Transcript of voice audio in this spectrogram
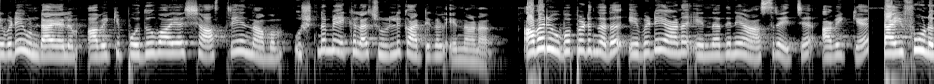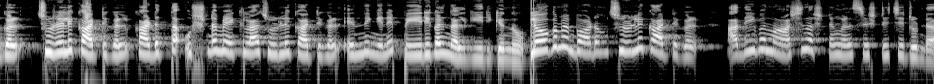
എവിടെ ഉണ്ടായാലും അവയ്ക്ക് പൊതുവായ ശാസ്ത്രീയ നാമം ഉഷ്ണമേഖല ചുഴലിക്കാറ്റുകൾ എന്നാണ്. അവ രൂപപ്പെടുന്നത് എവിടെയാണ് എന്നതിനെ ആശ്രയിച്ച് അവയ്ക്ക് ടൈഫൂണുകൾ ചുഴലിക്കാറ്റുകൾ കടുത്ത ഉഷ്ണമേഖലാ ചുഴലിക്കാറ്റുകൾ എന്നിങ്ങനെ പേരുകൾ നൽകിയിരിക്കുന്നു. ലോകമെമ്പാടും ചുഴലിക്കാറ്റുകൾ അതീവ നാശനഷ്ടങ്ങൾ സൃഷ്ടിച്ചിട്ടുണ്ട്.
